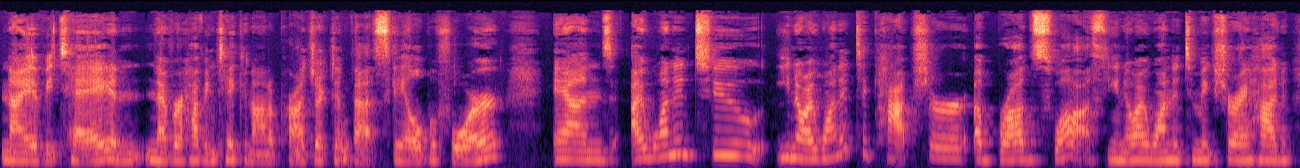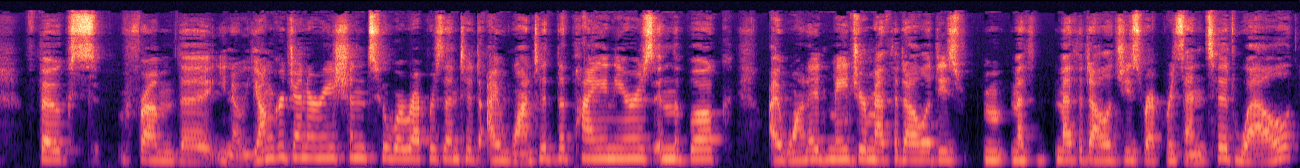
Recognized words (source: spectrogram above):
naivete and never having taken on a project of that scale before. And I wanted to, you know, I wanted to capture a broad swath. You know, I wanted to make sure I had folks from the you know younger generations who were represented. I wanted the pioneers in the book. I wanted major methodologies met- methodologies represented well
